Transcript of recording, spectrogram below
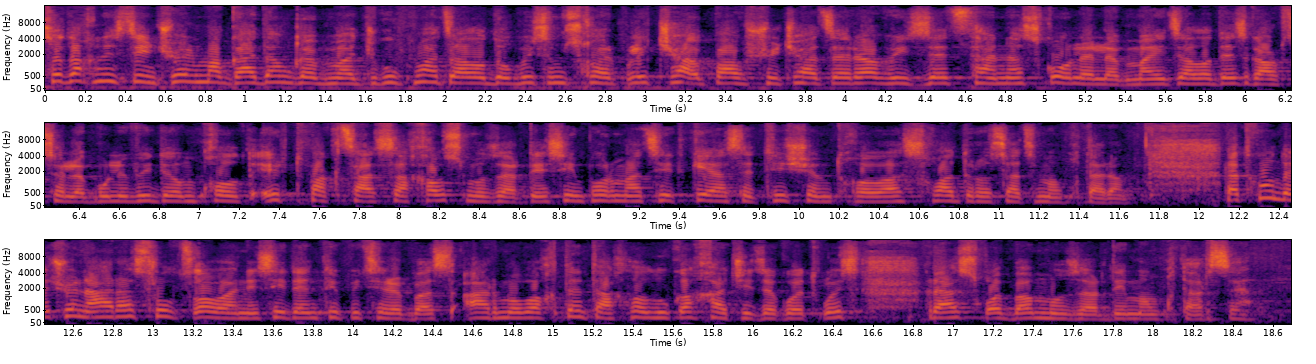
ცოტა ხნის წინ ჩვენმა გადამღებმა ჯგუფმა ძალადობის მსხვერპლით ბავშვი ჩაწერა, ვიზეც თანასკოლელებმა იძალადეს გავრცელებული ვიდეო მხოლოდ ერთ ფაქტს ასახავს მოზარდის ინფორმაციით კი ასეთი შემთხვევა სხვა დროსაც მომხდარა. რა თქმა უნდა, ჩვენ არასრულწლოვანის იდენტიფიცირებას არ მოვახდენთ ახლა ლუკა ხაჩიძე გვეტყვის, რას ყვება მოზარდი მომხდარზე.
